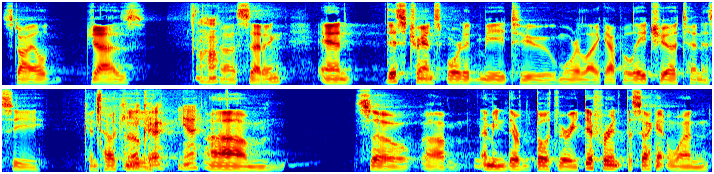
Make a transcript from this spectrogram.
style jazz uh-huh. uh, setting, and this transported me to more like Appalachia, Tennessee, Kentucky. Okay, yeah. Um, so, um, I mean, they're both very different. The second one,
